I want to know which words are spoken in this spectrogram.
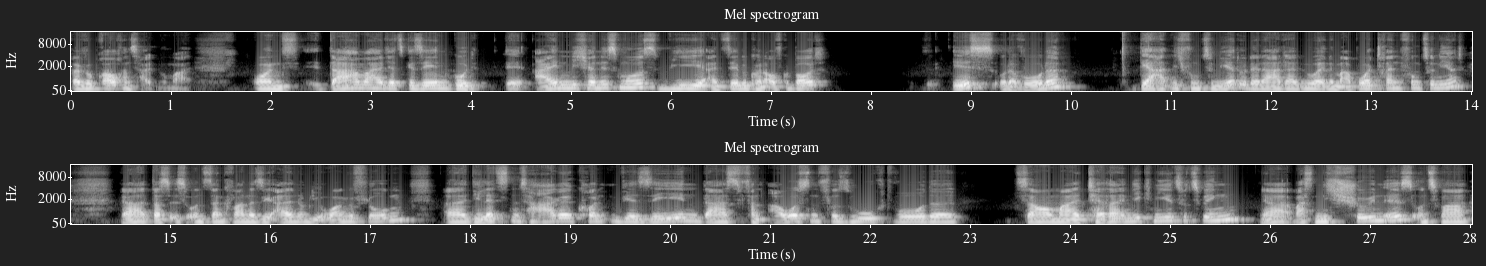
weil wir brauchen es halt nun mal. Und da haben wir halt jetzt gesehen, gut, äh, ein Mechanismus, wie ein Stablecoin aufgebaut ist oder wurde, der hat nicht funktioniert oder der hat halt nur in einem Upward-Trend funktioniert. Ja, das ist uns dann quasi allen um die Ohren geflogen. Äh, die letzten Tage konnten wir sehen, dass von außen versucht wurde, sagen wir mal, Tether in die Knie zu zwingen, ja, was nicht schön ist, und zwar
